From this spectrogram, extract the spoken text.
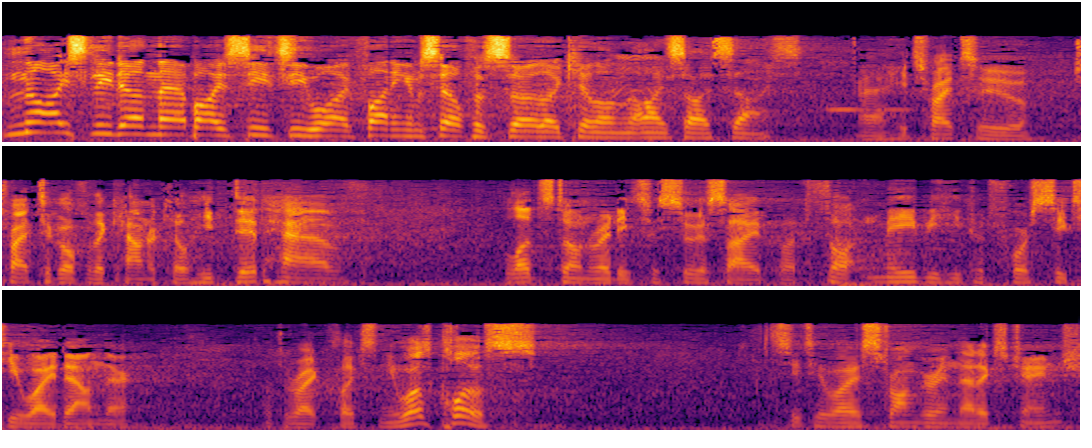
Nicely done there by CTY, finding himself a solo kill on Ice Ice Ice. Uh, he tried to tried to go for the counter kill. He did have Bloodstone ready to suicide, but thought maybe he could force CTY down there with the right clicks, and he was close. CTY is stronger in that exchange.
